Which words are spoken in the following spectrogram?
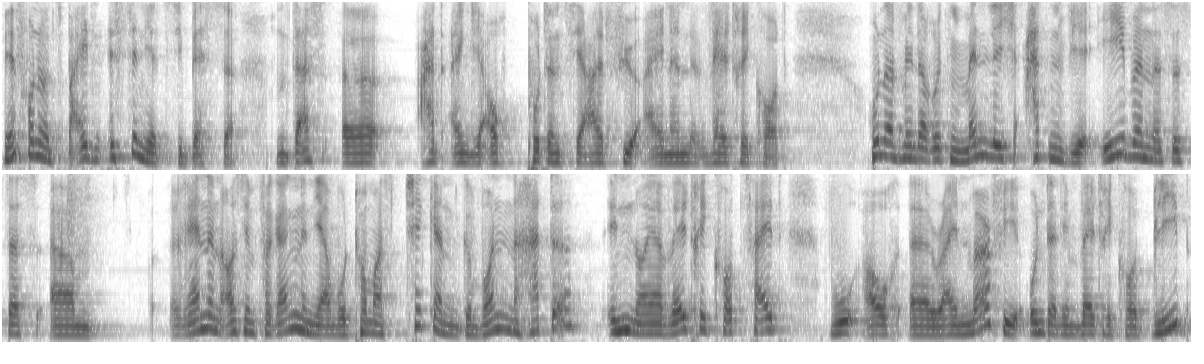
Wer von uns beiden ist denn jetzt die Beste? Und das äh, hat eigentlich auch Potenzial für einen Weltrekord. 100 Meter Rücken männlich hatten wir eben. Es ist das ähm, Rennen aus dem vergangenen Jahr, wo Thomas Checkern gewonnen hatte in neuer Weltrekordzeit, wo auch äh, Ryan Murphy unter dem Weltrekord blieb,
